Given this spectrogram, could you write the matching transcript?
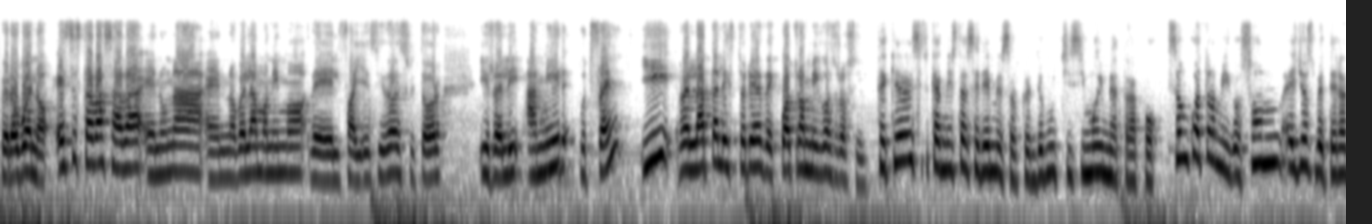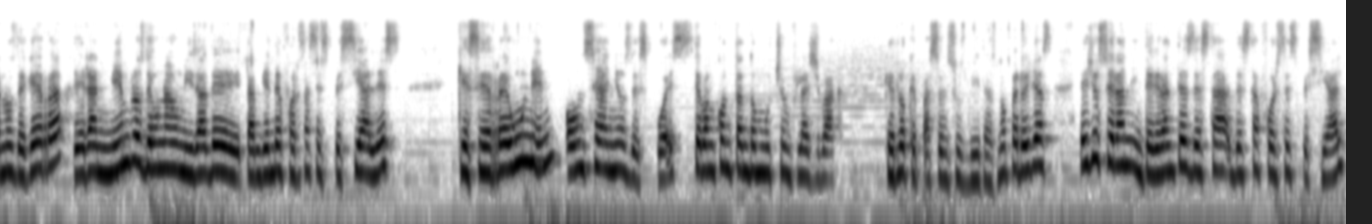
Pero bueno, esta está basada en una novela homónimo del fallecido escritor israelí Amir Gutfriend y relata la historia de cuatro amigos Rosy. Te quiero decir que a mí esta serie me sorprendió muchísimo y me atrapó. Son cuatro amigos, son ellos veteranos de guerra, eran miembros de una unidad de, también de fuerzas especiales que se reúnen 11 años después, te van contando mucho en flashback qué es lo que pasó en sus vidas, ¿no? Pero ellas, ellos eran integrantes de esta, de esta fuerza especial,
